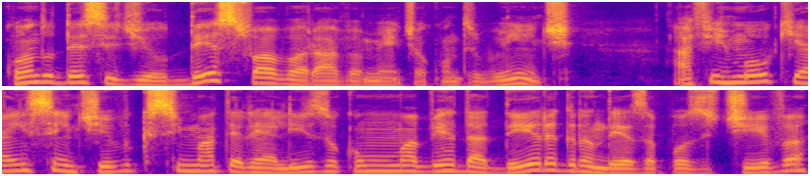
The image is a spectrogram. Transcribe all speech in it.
quando decidiu desfavoravelmente ao contribuinte, afirmou que há incentivo que se materializa como uma verdadeira grandeza positiva,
